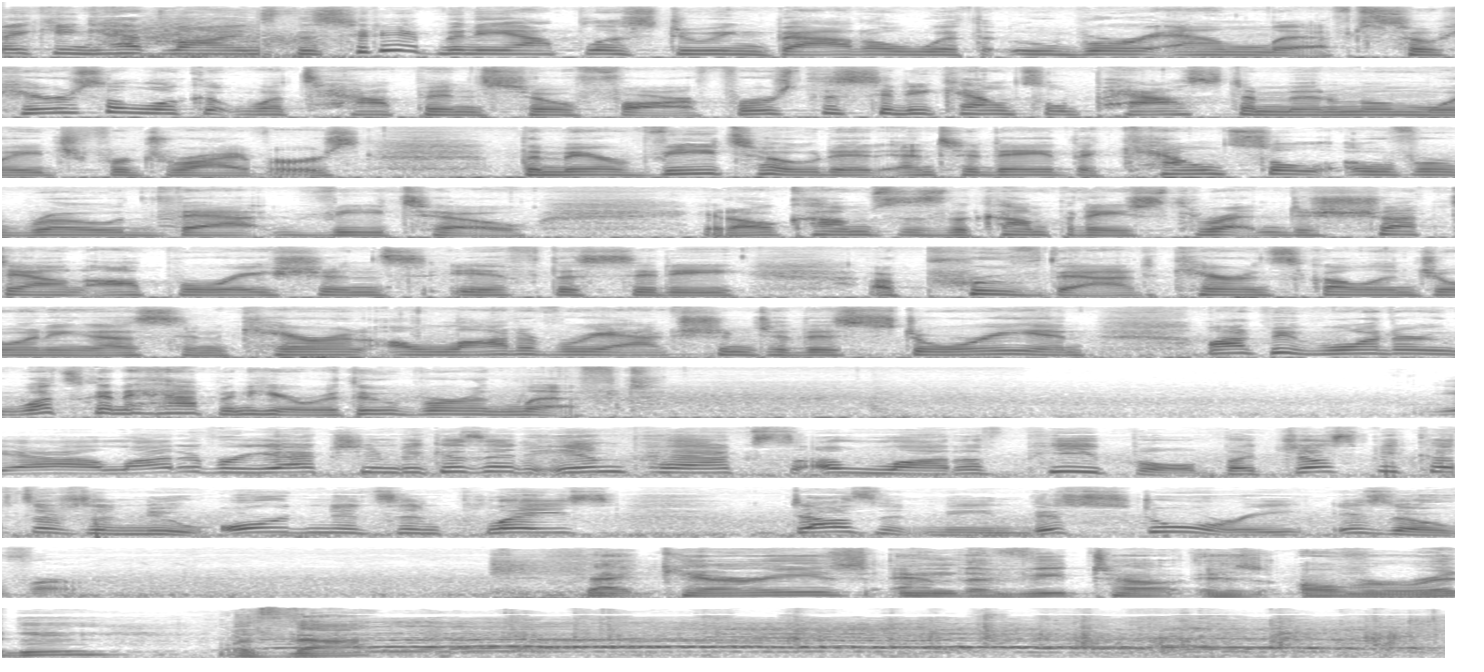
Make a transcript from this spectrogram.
making headlines, the city of Minneapolis doing battle with Uber and Lyft. So here's a look at what's happened so far. First, the city council passed a minimum wage for drivers. The mayor vetoed it, and today the council overrode that veto. It all comes as the companies threatened to shut down operations if the city approved that. Karen Scullin joining us. And Karen, a lot of reaction to this story, and a lot of people wondering what's going to happen here with Uber and Lyft. Yeah, a lot of reaction because it impacts a lot of people. But just because there's a new ordinance in place doesn't mean this story is over. That carries and the veto is overridden. With that,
